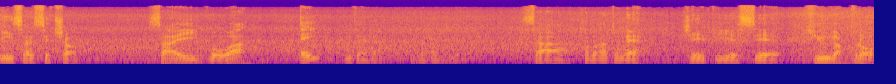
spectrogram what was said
インサイドセクション。最後はえいみたいな感じで。さあこの後ね JPSA ヒューガプロ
